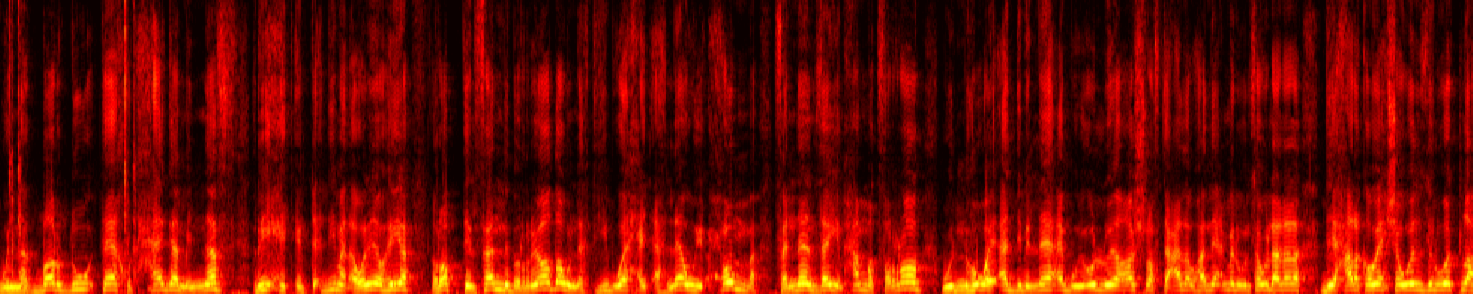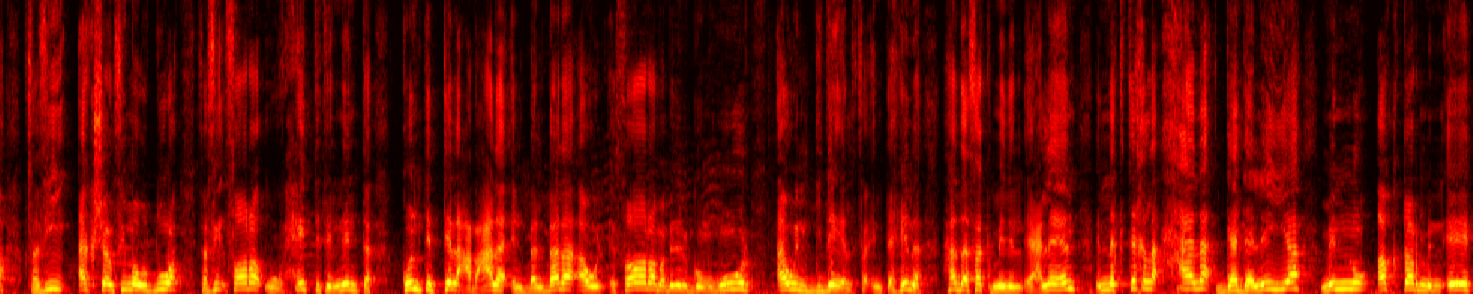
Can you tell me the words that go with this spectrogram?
وإنك برضو تاخد حاجة من نفس ريحة التقديمة الأولانية وهي ربط الفن بالرياضة وإنك تجيب واحد أهلاوي فنان زي محمد فراج وإن هو يقدم اللاعب ويقول له يا أشرف تعالى وهنعمل ونسوي لا لا لا دي حركة وحشة وانزل واطلع. ففي اكشن في موضوع ففي إثارة وحتة إن أنت كنت بتلعب على البلبلة أو الإثارة ما بين الجمهور أو الجدال. فأنت هنا هدفك من الإعلان إنك تخلق حالة جدلية منه أكتر من إيه؟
